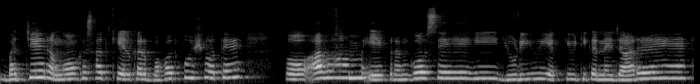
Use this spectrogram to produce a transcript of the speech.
बच्चे रंगों के साथ खेलकर बहुत खुश होते हैं। तो अब हम एक रंगों से ही जुड़ी हुई एक्टिविटी करने जा रहे हैं।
